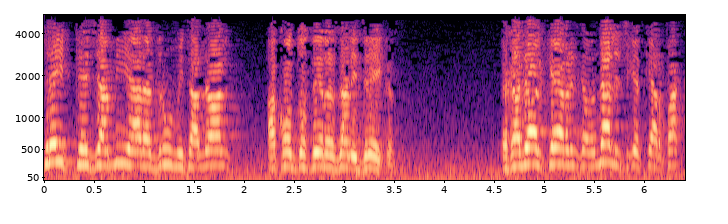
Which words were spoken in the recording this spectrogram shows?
drejt te xhamia e aerodromit a nal, a kon tu thirr ezani i drekës. E ka nal kerrin, ka then nale qëkët kerr pak,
